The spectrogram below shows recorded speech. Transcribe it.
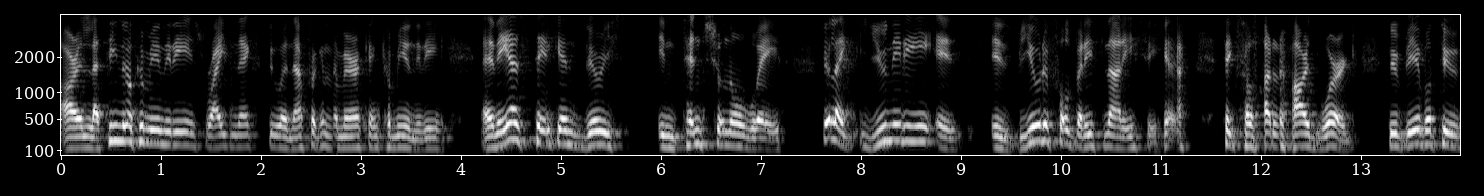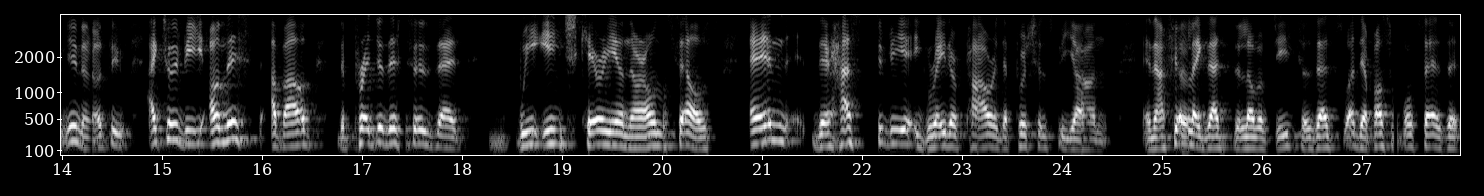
Our Latino community is right next to an African American community, and it has taken very intentional ways I feel like unity is is beautiful, but it's not easy. it takes a lot of hard work to be able to, you know, to actually be honest about the prejudices that we each carry on our own selves. And there has to be a greater power that pushes beyond. And I feel like that's the love of Jesus. That's what the Apostle Paul says that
